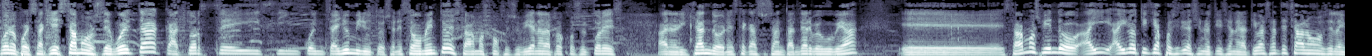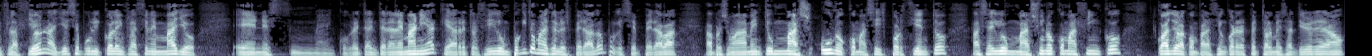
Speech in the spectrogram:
Bueno, pues aquí estamos de vuelta, 14 y 51 minutos en este momento. Estábamos con Jesús Viana de Proconsultores analizando, en este caso Santander BVA. Eh, estábamos viendo, hay, hay noticias positivas y noticias negativas. Antes hablábamos de la inflación. Ayer se publicó la inflación en mayo, en, en, concretamente en Alemania, que ha retrocedido un poquito más de lo esperado, porque se esperaba aproximadamente un más 1,6%, ha salido un más 1,5% cuando la comparación con respecto al mes anterior era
